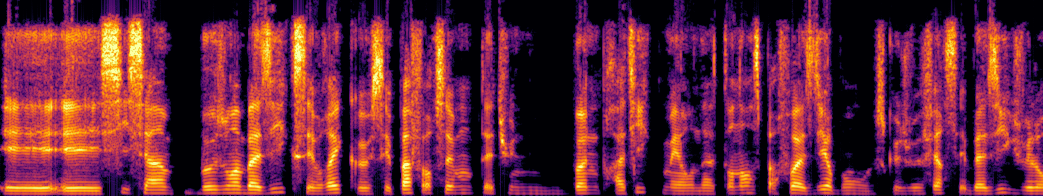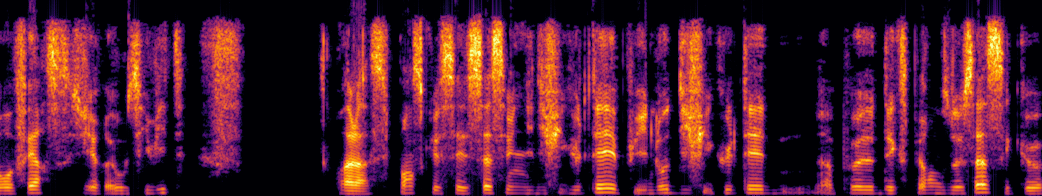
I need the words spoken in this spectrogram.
Et, si c'est un besoin basique, c'est vrai que c'est pas forcément peut-être une bonne pratique, mais on a tendance parfois à se dire bon, ce que je veux faire c'est basique, je vais le refaire, j'irai aussi vite. Voilà, je pense que ça, c'est une difficulté. Et puis l'autre difficulté, un peu d'expérience de ça, c'est que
